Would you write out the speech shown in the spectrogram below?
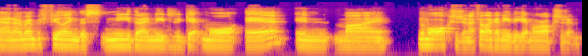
And I remember feeling this need that I needed to get more air in my, more oxygen. I felt like I needed to get more oxygen.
